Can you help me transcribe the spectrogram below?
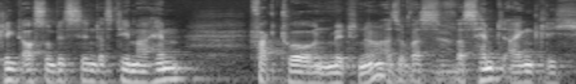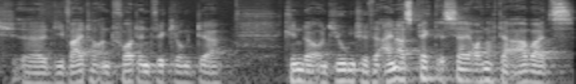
klingt auch so ein bisschen das Thema Hemm Faktoren mit. Ne? Also was, was hemmt eigentlich äh, die Weiter- und Fortentwicklung der Kinder- und Jugendhilfe? Ein Aspekt ist ja auch noch der Arbeits,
